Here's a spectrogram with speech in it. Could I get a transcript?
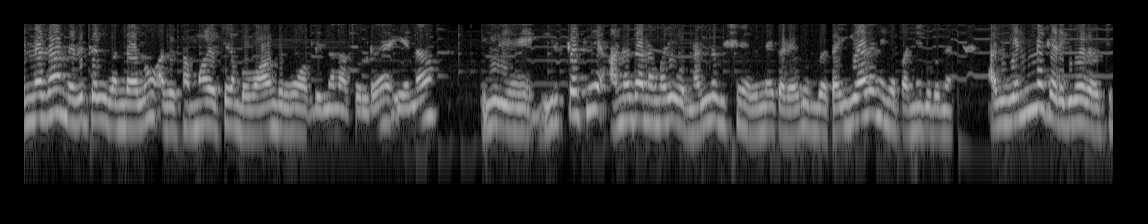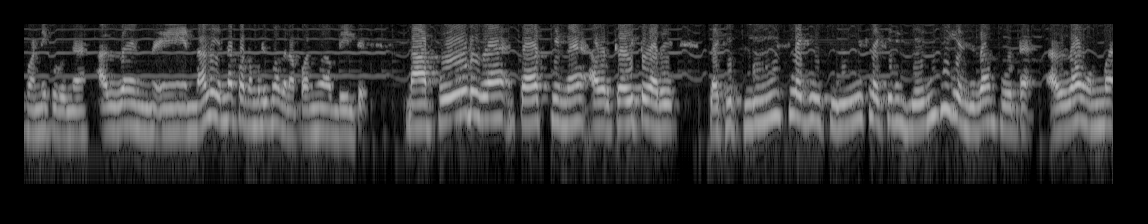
என்னதான் நெருக்கல் வந்தாலும் அதை சமாளிச்சு நம்ம வாழ்ந்துருவோம் அப்படின்னு தான் நான் சொல்றேன். ஏன்னா இருக்கிறதுலே அன்னதானம் மாதிரி ஒரு நல்ல விஷயம் எதுவுமே கிடையாது. உங்க கையால நீங்க பண்ணி கொடுங்க. அது என்ன கிடைக்குதோ அதை வச்சு பண்ணி கொடுங்க. அதுதான் என்னால என்ன பண்ண முடியுமோ அதை நான் பண்ணுவேன் அப்படின்ட்டு. நான் போடுவேன் காஸ்டியூமை அவர் கழிட்டுவாரு லக்கி ப்ளீஸ் லக்கி ப்ளீஸ் லக்கின்னு கெஞ்சி கெஞ்சி தான் போட்டேன். அதுதான் உண்மை.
